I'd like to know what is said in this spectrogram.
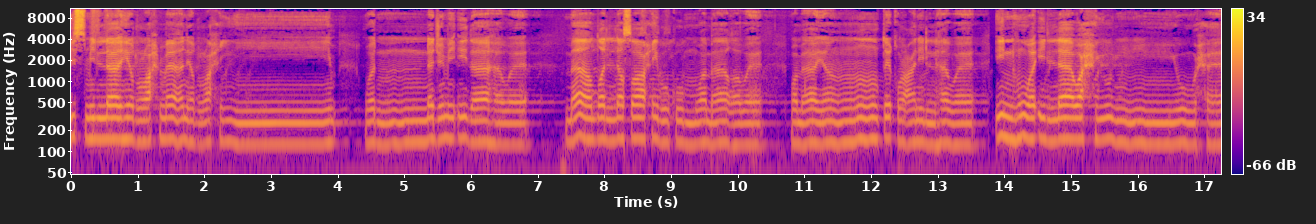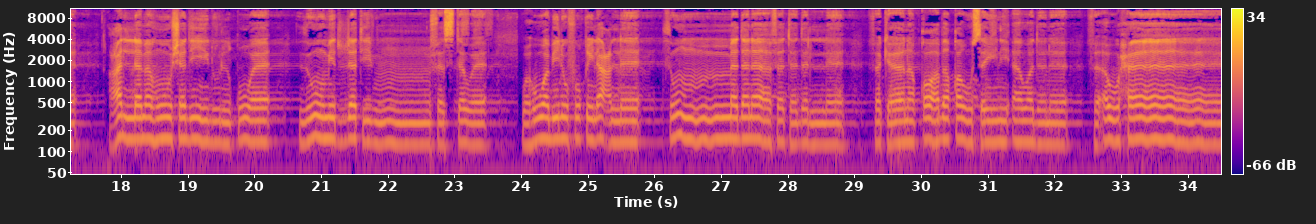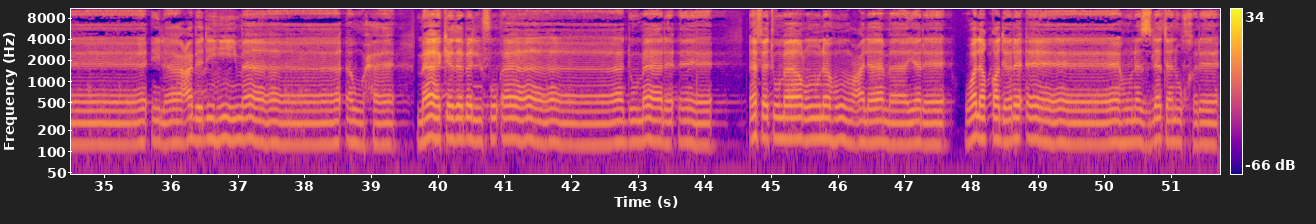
بسم الله الرحمن الرحيم. والنجم إذا هوى ما ضل صاحبكم وما غوى وما ينطق عن الهوى إن هو إلا وحي يوحى. علمه شديد القوى ذو مرة فاستوى. وهو بالأفق الأعلى ثم دنا فتدلى. فكان قاب قوسين أودنا فأوحى إلى عبده ما أوحى. ما كذب الفؤاد ما رأى. أفتمارونه على ما يرى. ولقد رآه نزلة أخرى.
